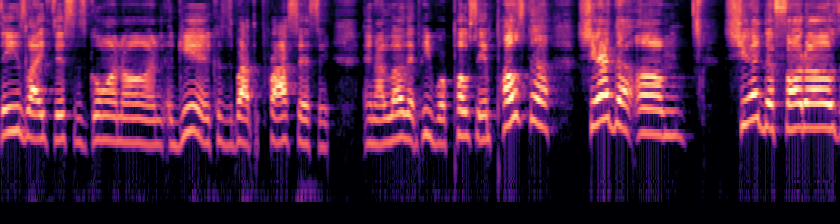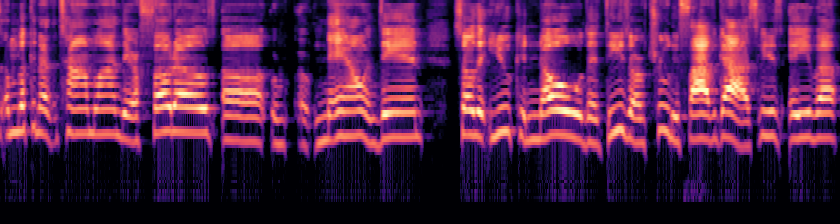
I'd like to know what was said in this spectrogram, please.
things like this is going on again because it's about the processing and i love that people are posting and post the share the um share the photos. I'm looking at the timeline. There are photos uh, now and then so that you can know that these are truly five guys. Here's Ava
